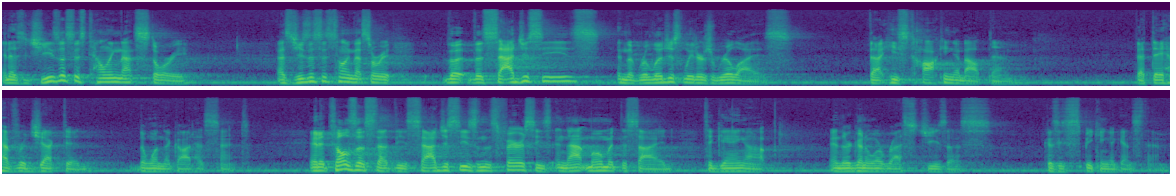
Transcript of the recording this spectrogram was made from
And as Jesus is telling that story, as Jesus is telling that story, the, the Sadducees and the religious leaders realize that he's talking about them, that they have rejected the one that God has sent. And it tells us that these Sadducees and these Pharisees in that moment decide to gang up and they're going to arrest Jesus because he's speaking against them.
